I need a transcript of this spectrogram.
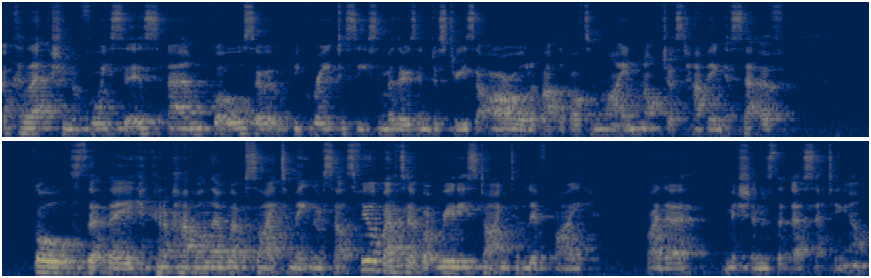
a collection of voices. Um, but also, it would be great to see some of those industries that are all about the bottom line, not just having a set of goals that they kind of have on their website to make themselves feel better, but really starting to live by by their missions that they're setting out.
